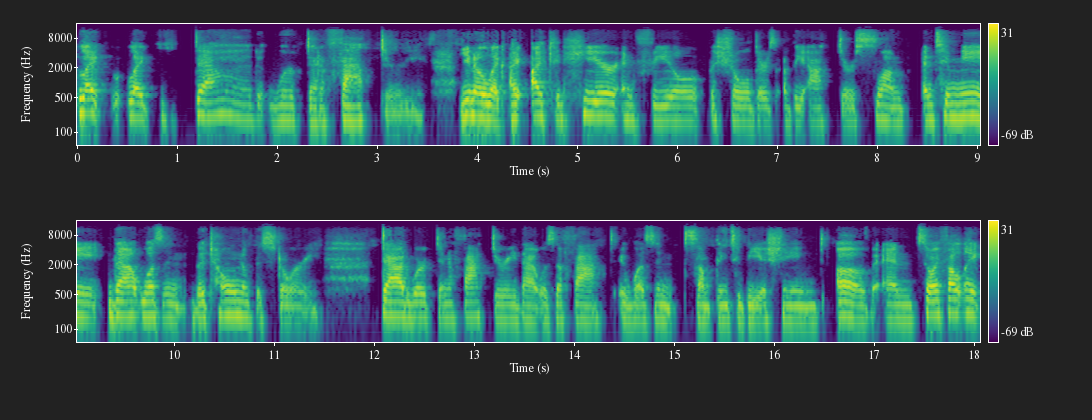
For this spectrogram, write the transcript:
like like dad worked at a factory. You know like I, I could hear and feel the shoulders of the actors slump. And to me that wasn't the tone of the story. Dad worked in a factory. That was a fact. It wasn't something to be ashamed of. And so i felt like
